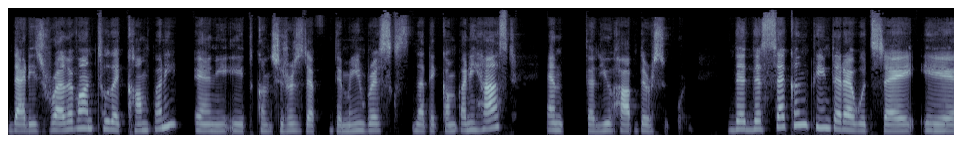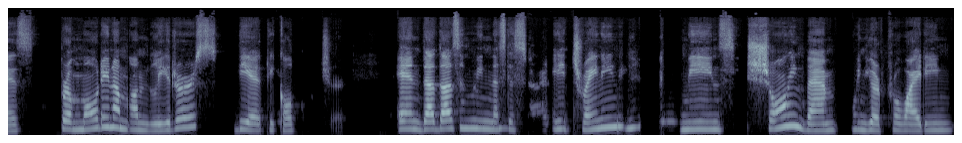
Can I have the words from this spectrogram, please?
that is relevant to the company and it considers the, the main risks that the company has and that you have their support. The, the second thing that I would say mm-hmm. is promoting among leaders the ethical culture. And that doesn't mean necessarily training, it means showing them when you're providing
